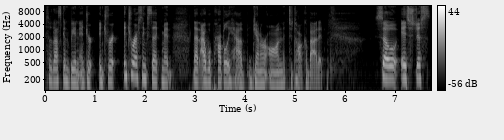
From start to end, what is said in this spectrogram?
so that's going to be an inter- inter- interesting segment that I will probably have Jenner on to talk about it. So it's just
